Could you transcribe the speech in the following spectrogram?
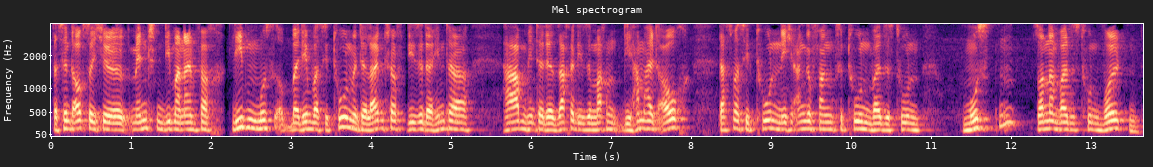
das sind auch solche Menschen, die man einfach lieben muss bei dem, was sie tun, mit der Leidenschaft, die sie dahinter haben, hinter der Sache, die sie machen. Die haben halt auch das, was sie tun, nicht angefangen zu tun, weil sie es tun mussten, sondern weil sie es tun wollten.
